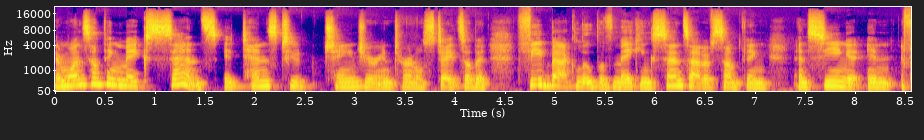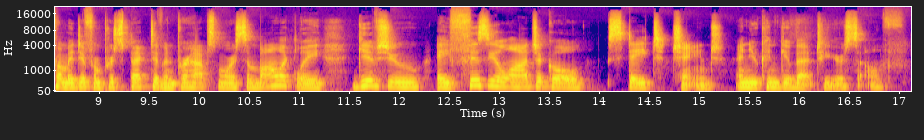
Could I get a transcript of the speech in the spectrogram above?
and when something makes sense, it tends to change your internal state. So the feedback loop of making sense out of something and seeing it in from a different perspective and perhaps more symbolically gives you a physiological state change and you can give that to yourself.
